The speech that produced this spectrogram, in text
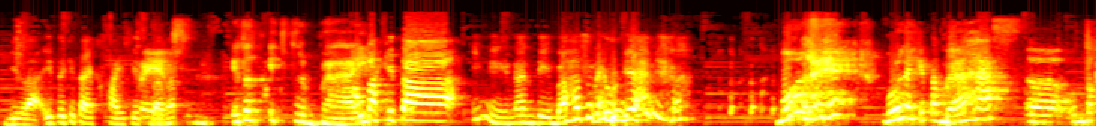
Gila, itu kita excited banget. Friends itu itu terbaik Apa kita ini nanti bahas reuniannya? Boleh boleh kita bahas eh, untuk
